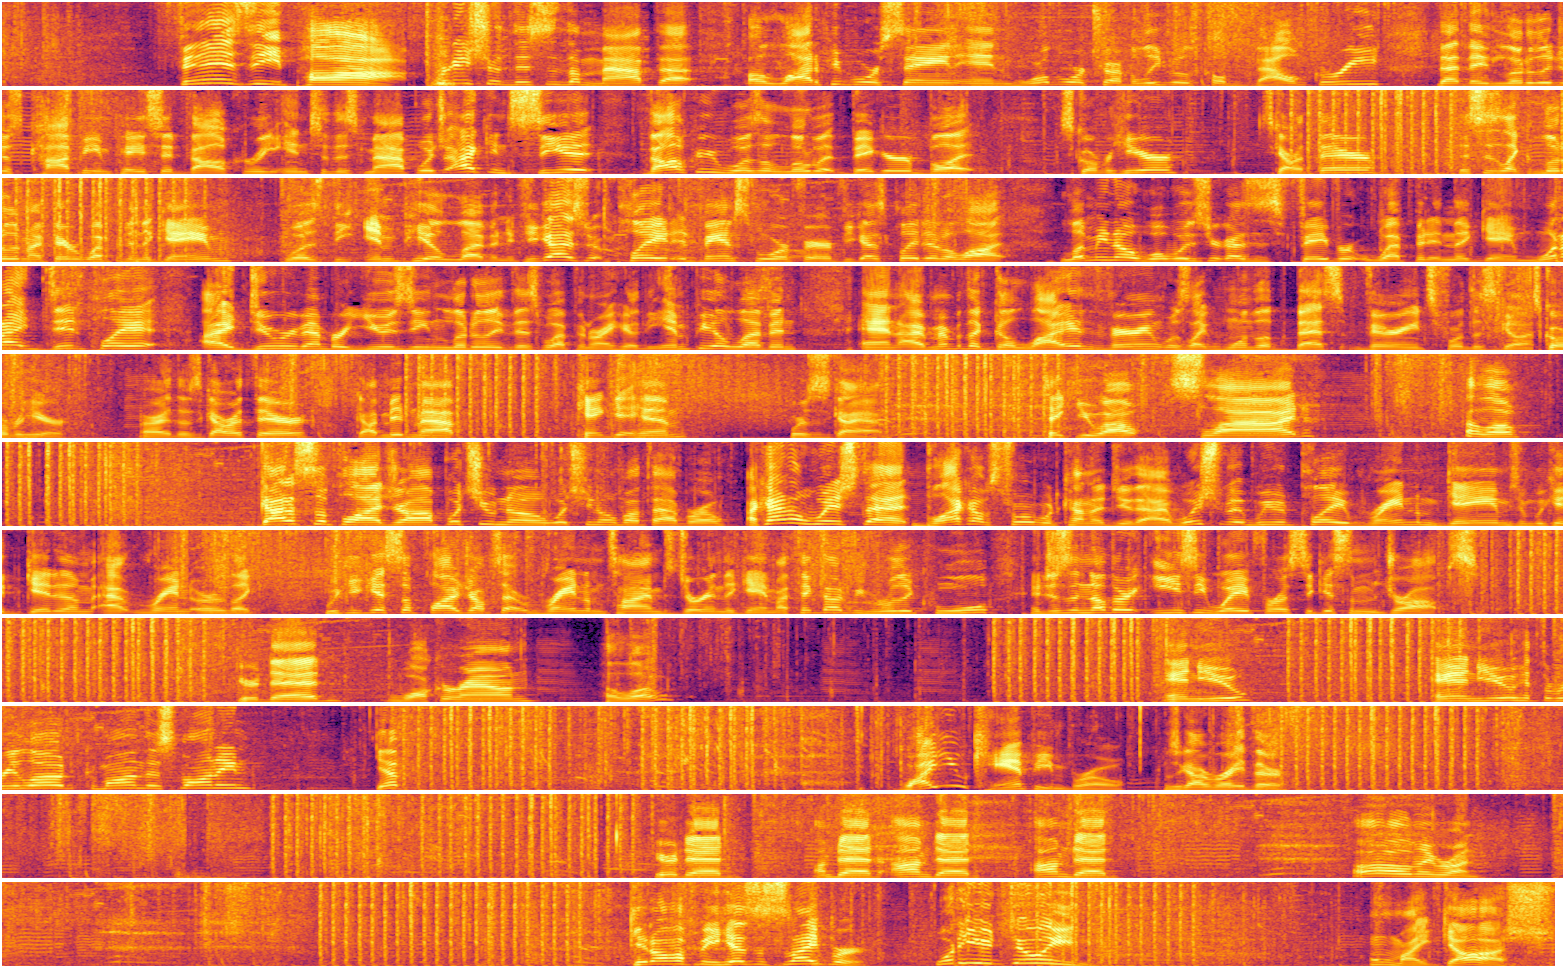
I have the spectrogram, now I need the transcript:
Fizzy Pop. Pretty sure this is the map that a lot of people were saying in World War II. I believe it was called Valkyrie. That they literally just copy and pasted Valkyrie into this map, which I can see it. Valkyrie was a little bit bigger, but let's go over here. Let's go right there. This is like literally my favorite weapon in the game was the MP11. If you guys played Advanced Warfare, if you guys played it a lot, let me know what was your guys' favorite weapon in the game. When I did play it, I do remember using literally this weapon right here, the MP11. And I remember the Goliath variant was like one of the best variants for this gun. Let's go over here. All right, there's a guy right there. Got mid-map. Can't get him. Where's this guy at? Take you out. Slide. Hello. Got a supply drop. What you know? What you know about that, bro? I kind of wish that Black Ops 4 would kind of do that. I wish that we would play random games and we could get them at random, or like we could get supply drops at random times during the game. I think that would be really cool and just another easy way for us to get some drops. You're dead. Walk around. Hello? And you? And you? Hit the reload. Come on, they're spawning. Yep. Why are you camping, bro? There's a guy right there. You're dead. I'm dead. I'm dead. I'm dead. Oh, let me run. Get off me. He has a sniper. What are you doing? Oh my gosh.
